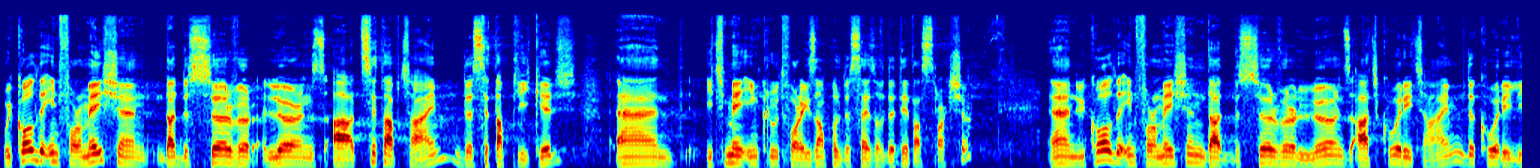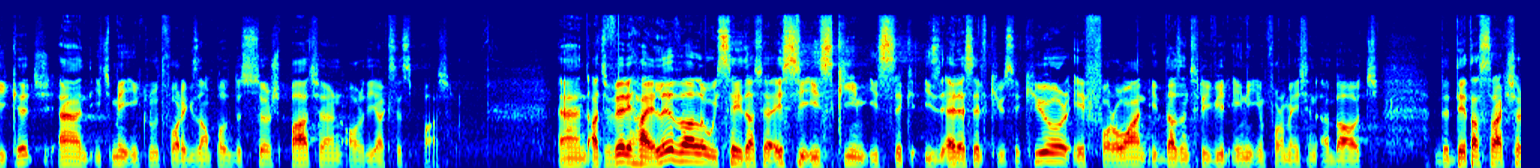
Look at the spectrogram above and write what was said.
we call the information that the server learns at setup time, the setup leakage, and it may include, for example, the size of the data structure. And we call the information that the server learns at query time, the query leakage, and it may include, for example, the search pattern or the access pattern. And at a very high level, we say that a SCE scheme is, is LSLQ secure if, for one, it doesn't reveal any information about the data structure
